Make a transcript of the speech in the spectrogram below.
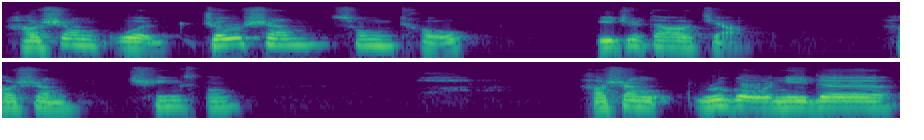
好像我周身从头一直到脚，好像轻松。好像如果你的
